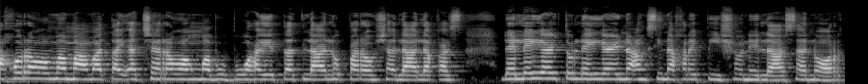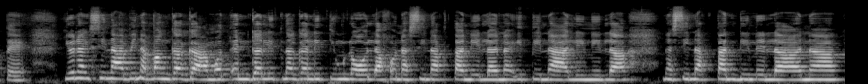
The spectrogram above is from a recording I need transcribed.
ako raw ang mamamatay at siya raw ang mabubuhay at lalo pa raw siya lalakas the layer to layer na ang sinakripisyo nila sa norte. Yun ang sinabi na manggagamot and galit na galit yung lola ko na sinaktan nila, na itinali nila, na sinaktan din nila, na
